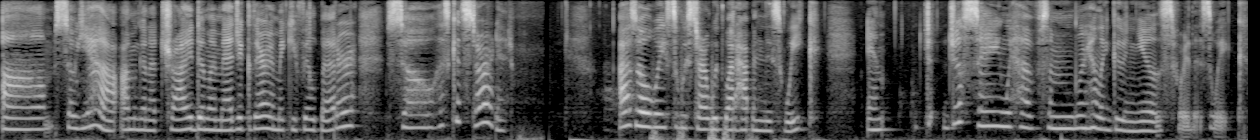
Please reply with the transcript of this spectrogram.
Um, so yeah, I'm gonna try do my magic there and make you feel better. So let's get started. As always, we start with what happened this week, and j- just saying we have some really good news for this week.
